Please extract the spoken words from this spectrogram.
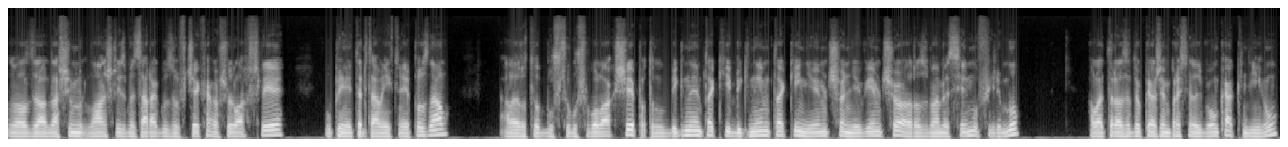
No, našim, launchli sme Zaragozu v Čechách, už ľahšie, úplne tam nikto nepoznal, ale to už, už bolo ľahšie, potom Big Name taký, Big Name taký, neviem čo, neviem čo, a rozmáme 7 firmu, ale teraz ja dokážem presne dať vonka knihu,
